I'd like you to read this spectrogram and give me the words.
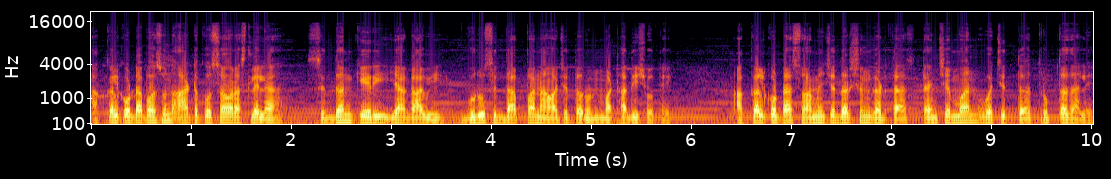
अक्कलकोटापासून आठ कोसावर असलेल्या सिद्धनकेरी या गावी गुरु सिद्धाप्पा नावाचे तरुण मठाधीश होते. अक्कलकोटा स्वामींचे दर्शन घडताच त्यांचे मन व चित्त तृप्त झाले.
